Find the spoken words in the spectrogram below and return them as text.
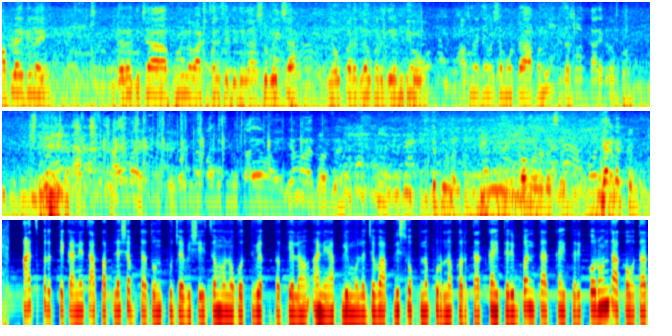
अप्लाय केलं आहे तर तिच्या पुढील वाटचालीसाठी तिला शुभेच्छा. लवकरात लवकर ती एम डी हो. अजून याच्यापेक्षा मोठा आपण तिचा परत कार्यक्रम करू. कायम आहे. पाठीशी मी कायम आहे. हे महत्वाचं आहे. करून. आज प्रत्येकानेच आपापल्या शब्दातून पूजाविषयीचं मनोगत व्यक्त केलं आणि आपली मुलं जेव्हा आपली स्वप्न पूर्ण करतात काहीतरी बनतात काहीतरी करून दाखवतात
